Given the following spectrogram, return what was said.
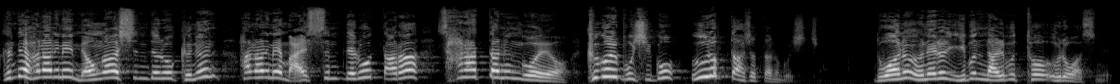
근데 하나님의 명하신 대로 그는 하나님의 말씀대로 따라 살았다는 거예요. 그걸 보시고 의롭다 하셨다는 것이죠. 노아는 은혜를 입은 날부터 의로웠습니다.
